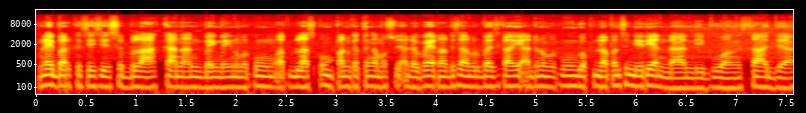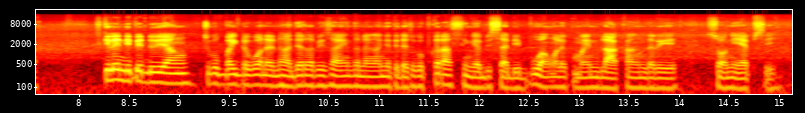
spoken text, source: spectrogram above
melebar ke sisi sebelah kanan, beng-beng nomor punggung 14 umpan ke tengah maksudnya ada Werner di sana berbahaya sekali, ada nomor punggung 28 sendirian dan dibuang saja. Skill individu yang cukup baik dilakukan dan Hajar tapi sayang tendangannya tidak cukup keras sehingga bisa dibuang oleh pemain belakang dari Sony FC.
